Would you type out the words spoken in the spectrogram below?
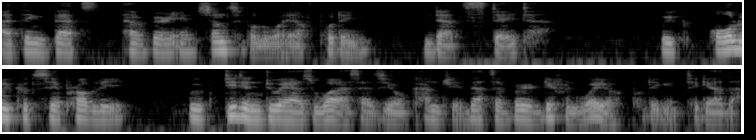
I think that's a very insensible way of putting deaths data we all we could say probably we didn't do as worse as your country. That's a very different way of putting it together.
